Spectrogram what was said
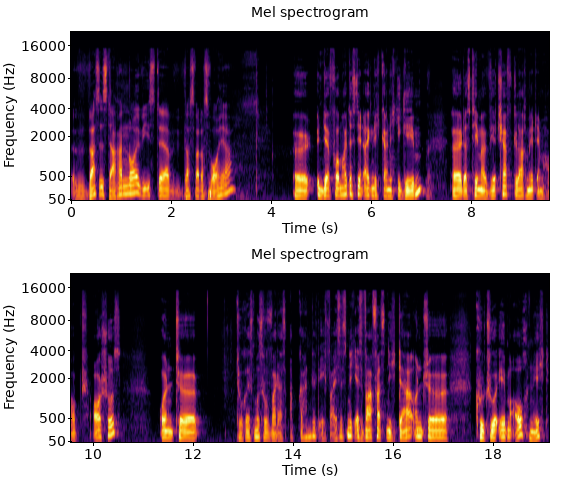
was ist daran neu? Wie ist der, was war das vorher? Äh, in der Form hat es den eigentlich gar nicht gegeben. Äh, das Thema Wirtschaft lag mit im Hauptausschuss und äh, Tourismus, wo war das abgehandelt? Ich weiß es nicht. Es war fast nicht da und äh, Kultur eben auch nicht.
